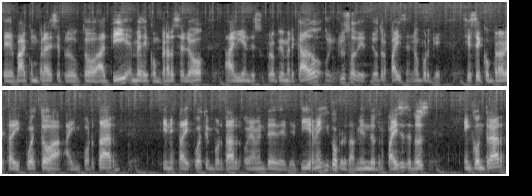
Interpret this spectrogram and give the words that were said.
te va a comprar ese producto a ti en vez de comprárselo alguien de su propio mercado o incluso de, otros países, ¿no? Porque si ese comprador está dispuesto a, importar, tiene está dispuesto a importar obviamente de, ti de México, pero también de otros países, entonces encontrar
